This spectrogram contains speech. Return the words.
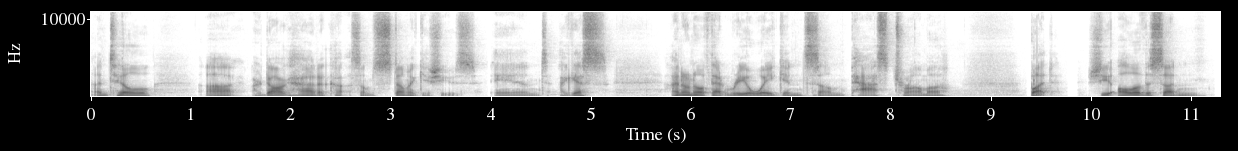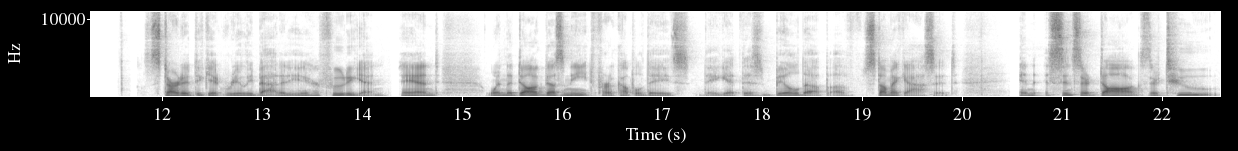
until uh, our dog had a, some stomach issues. And I guess, I don't know if that reawakened some past trauma, but she all of a sudden started to get really bad at eating her food again. And when the dog doesn't eat for a couple of days, they get this buildup of stomach acid. And since they're dogs, they're too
